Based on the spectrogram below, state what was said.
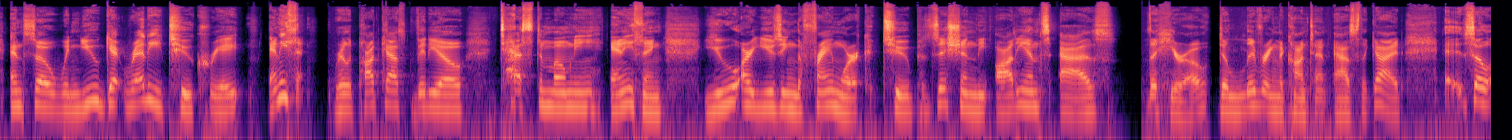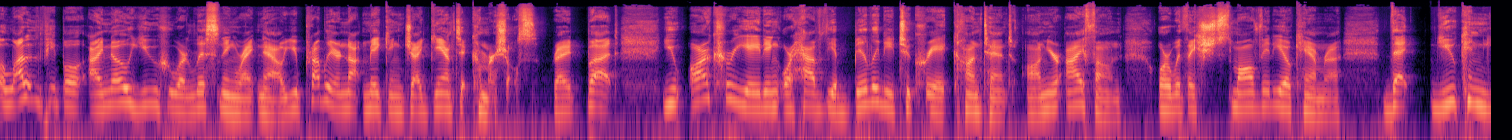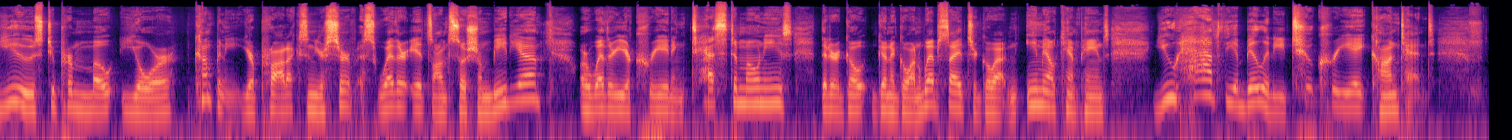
And so when you get ready to create anything really podcast, video, testimony, anything, you are using the framework to position the audience as the hero, delivering the content as the guide. Uh, so, a lot of the people I know you who are listening right now, you probably are not making gigantic commercials, right? But you are creating or have the ability to create content on your iPhone or with a small video camera that you can use to promote your company, your products, and your service, whether it's on social media or whether you're creating testimonies that are going to go on websites or go out in email campaigns. You have the ability to create content.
